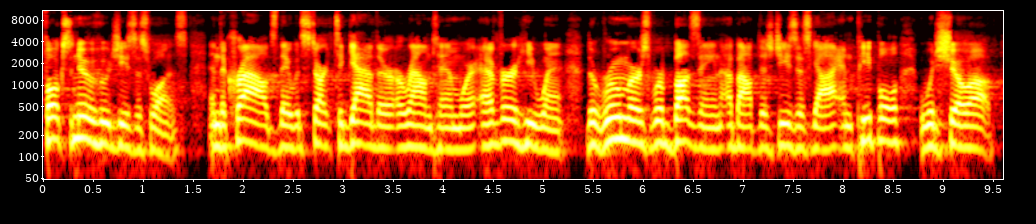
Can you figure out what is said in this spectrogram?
folks knew who Jesus was. And the crowds, they would start to gather around him wherever he went. The rumors were buzzing about this Jesus guy, and people would show up.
